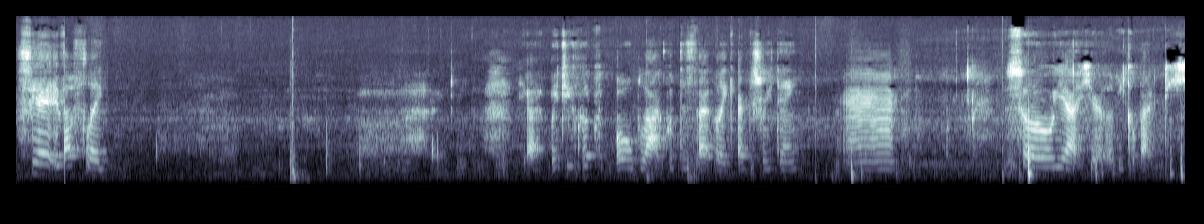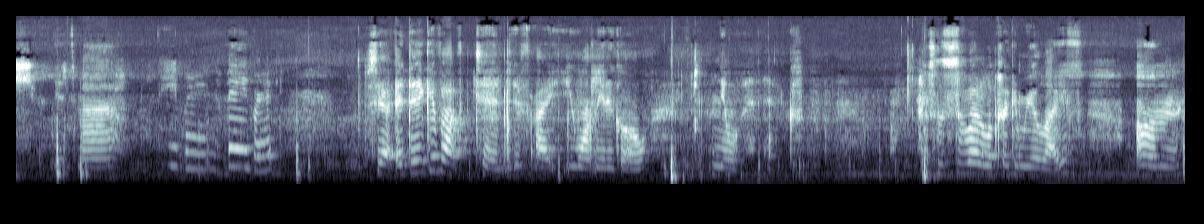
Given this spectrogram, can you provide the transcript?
So yeah, if like, yeah, my teeth look all black with this that like X-ray thing. Mm. So yeah, here let me go back to here. It's my favorite, favorite. So yeah, it did give off tint. If I you want me to go, no thanks. So this is what it looks like in real life. Um,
